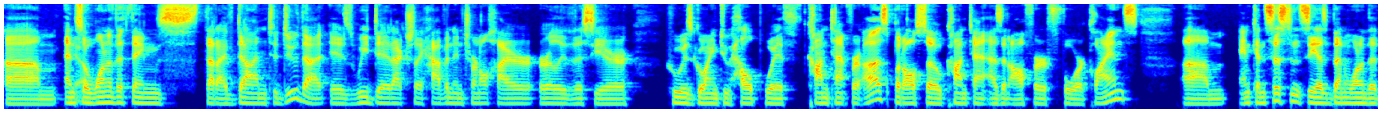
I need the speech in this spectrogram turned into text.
Um, and yeah. so one of the things that I've done to do that is we did actually have an internal hire early this year who is going to help with content for us, but also content as an offer for clients. Um, and consistency has been one of the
